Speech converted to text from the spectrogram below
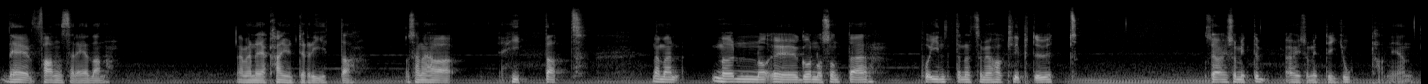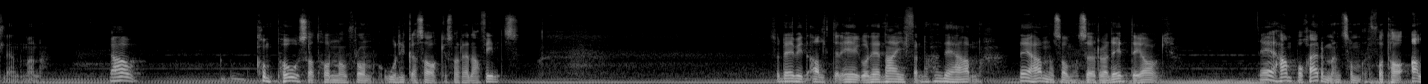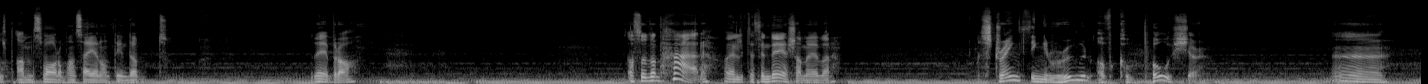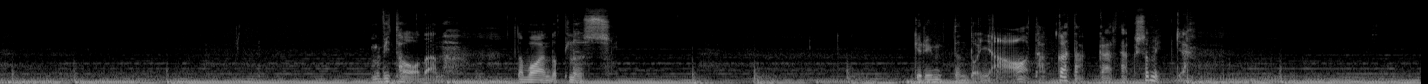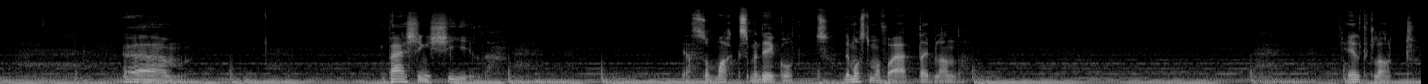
Det fanns redan. Jag menar, jag kan ju inte rita. Och sen har jag hittat nej men, mun och ögon och sånt där på internet som jag har klippt ut. Så jag har ju som inte, jag har ju som inte gjort han egentligen, men jag har komposat honom från olika saker som redan finns. Så det är mitt alter ego, det är knifen, det är han. Det är han som surrar, det är inte jag. Det är han på skärmen som får ta allt ansvar om han säger någonting dumt. Det är bra. Alltså den här var jag lite fundersam över. Strengthening rune of composure. Mm. Vi tar den. Den var ändå plus. Grymt ändå. Ja, tackar, tackar. Tack så mycket. Um, bashing shield. Ja, så max, men det är gott. Det måste man få äta ibland. Helt klart.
